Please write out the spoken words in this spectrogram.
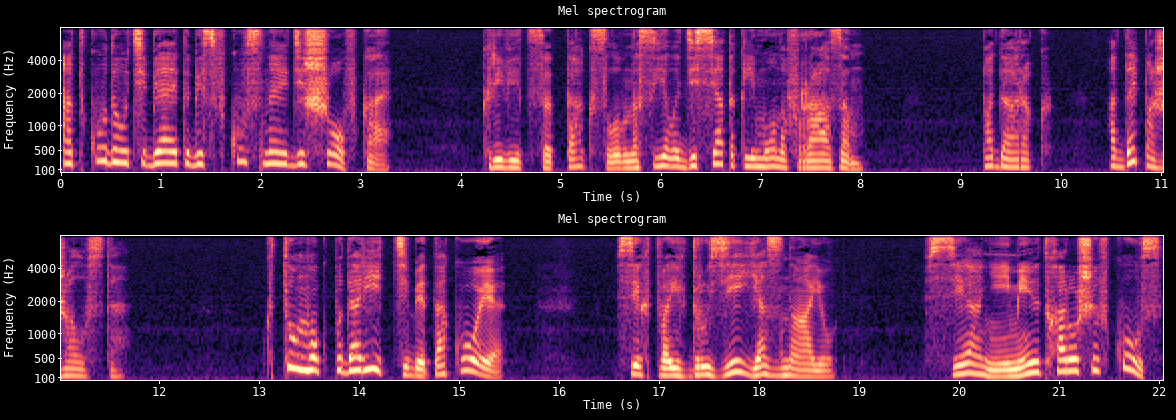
«Откуда у тебя эта безвкусная дешевка?» Кривится так, словно съела десяток лимонов разом. «Подарок», Отдай, пожалуйста». «Кто мог подарить тебе такое?» «Всех твоих друзей я знаю. Все они имеют хороший вкус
